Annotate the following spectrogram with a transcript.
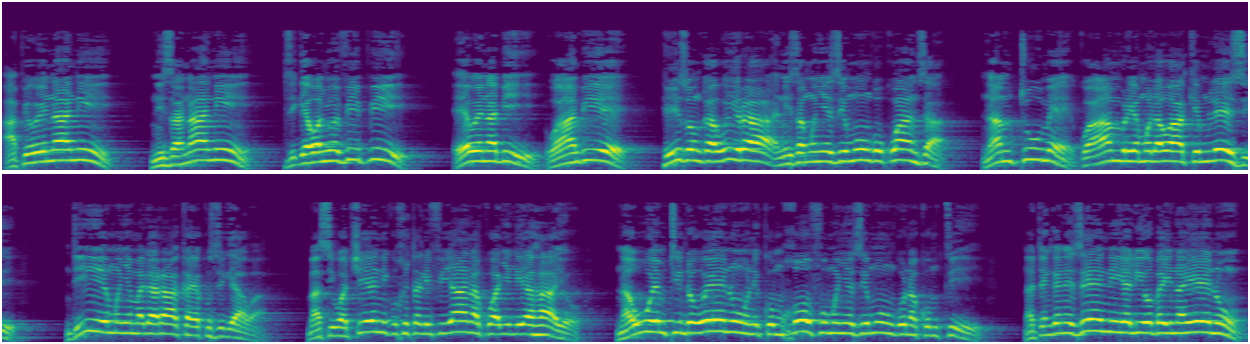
Apewe nani? Ni za nani? Zigawanywe vipi? Ewe nabii, waambie, hizo ngawira ni za Mwenyezi Mungu kwanza, na mtume kwa amri ya Mola wake mlezi, ndiye mwenye madaraka ya kuzigawa. Basi wacheni kukhitalifiana kwa ajili ya hayo, na uwe mtindo wenu ni kumhofu Mwenyezi Mungu na kumtii. Na tengenezeni yaliyo baina yenu,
